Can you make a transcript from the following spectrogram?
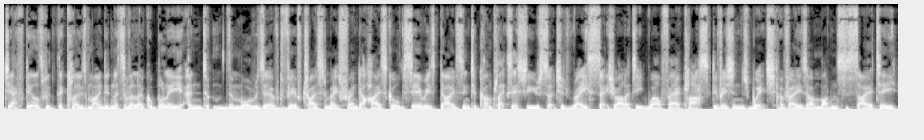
Jeff deals with the closed mindedness of a local bully, and the more reserved Viv tries to make friend at high school. The series dives into complex issues such as race, sexuality, welfare, class, divisions, which pervades our modern society.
